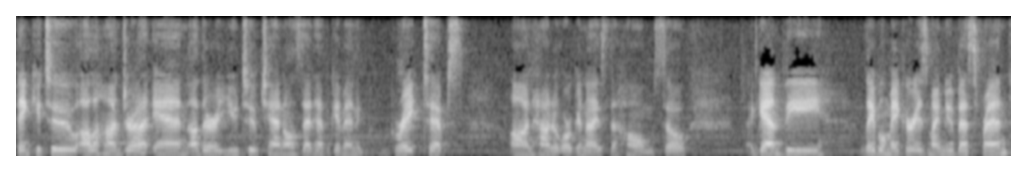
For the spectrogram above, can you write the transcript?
Thank you to Alejandra and other YouTube channels that have given great tips on how to organize the home. So, again, the label maker is my new best friend.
